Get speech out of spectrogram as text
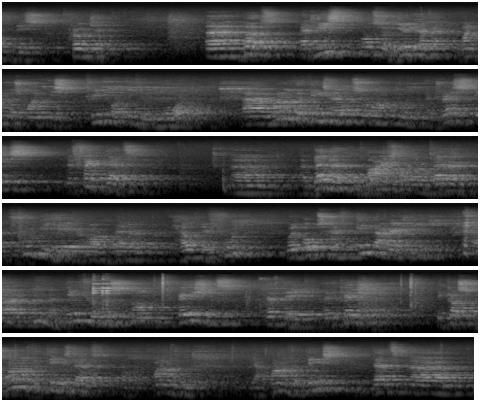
of this project. Uh, but at least also here you have a 1 plus 1 is 3 or even more. Uh, one of the things I also want to address is the fact that um, a better lifestyle or a better food behavior or better healthier food will also have indirectly uh, an influence on patients that take medication. Because one of the things that, one of the, yeah, one of the things that uh,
